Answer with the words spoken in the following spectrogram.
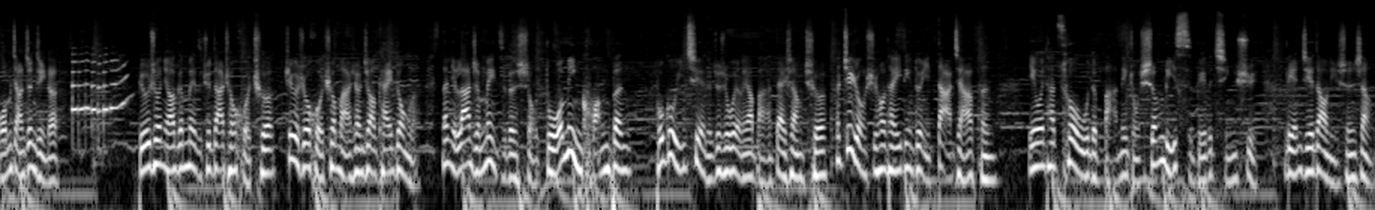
我们讲正经的。比如说，你要跟妹子去搭乘火车，这个时候火车马上就要开动了，那你拉着妹子的手夺命狂奔，不顾一切的，就是为了要把她带上车。那这种时候，她一定对你大加分。因为他错误的把那种生离死别的情绪连接到你身上了。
